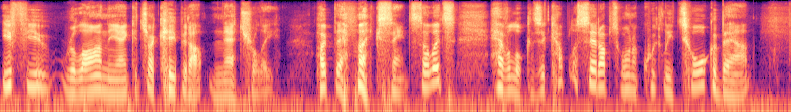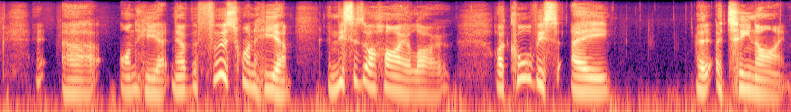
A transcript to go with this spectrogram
if you rely on the anchor chart keep it up naturally. Hope that makes sense. So let's have a look. There's a couple of setups I want to quickly talk about uh, on here. Now the first one here and this is a higher low. I call this a a, a T9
